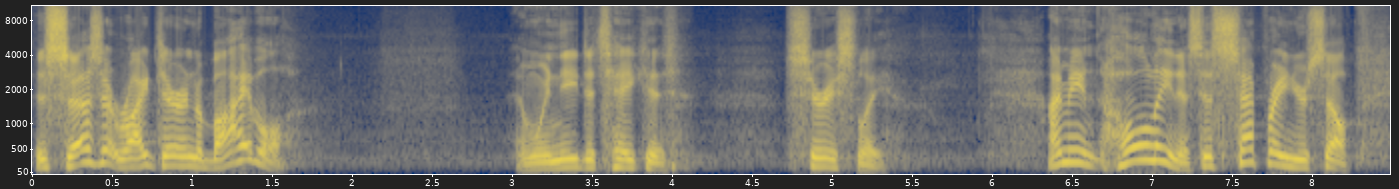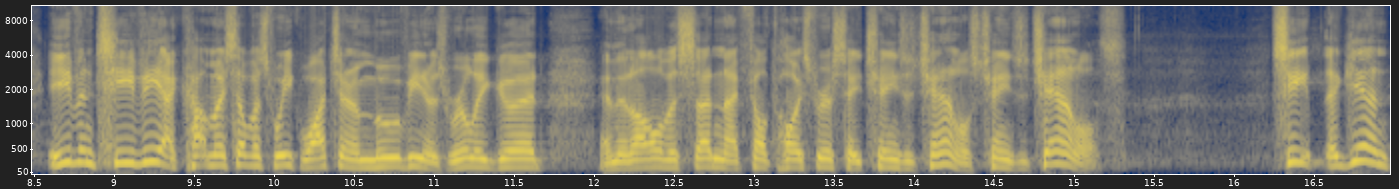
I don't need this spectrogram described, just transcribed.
It says it right there in the Bible. And we need to take it seriously. I mean, holiness is separating yourself. Even TV, I caught myself this week watching a movie and it was really good. And then all of a sudden I felt the Holy Spirit say, change the channels, change the channels. See, again,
